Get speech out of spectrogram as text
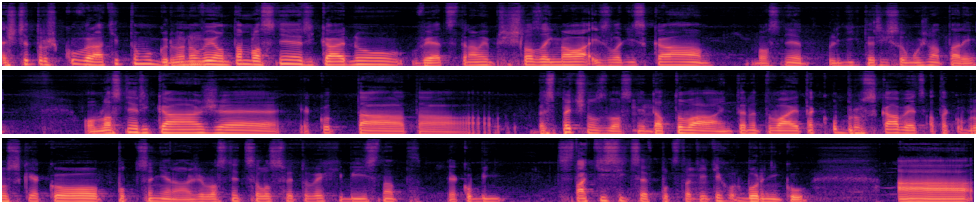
ještě trošku vrátit tomu Goodmanovi. Hmm. On tam vlastně říká jednu věc, která mi přišla zajímavá i z hlediska vlastně lidí, kteří jsou možná tady. On vlastně říká, že jako ta, ta bezpečnost vlastně datová, internetová je tak obrovská věc a tak obrovsky jako podceněná, že vlastně celosvětově chybí snad jakoby tisíce v podstatě těch odborníků. A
